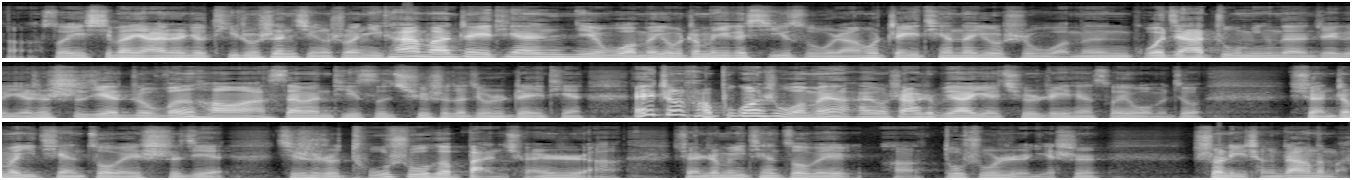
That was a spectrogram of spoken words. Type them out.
啊，所以西班牙人就提出申请说，你看吧，这一天我们有这么一个习俗，然后这一天呢又是我们国家著名的这个也是世界这文豪啊塞万提斯去世的就是这一天，哎，正好不光是我们呀，还有莎士比亚也去世这一天，所以我们就。选这么一天作为世界其实是图书和版权日啊，选这么一天作为啊读书日也是顺理成章的嘛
